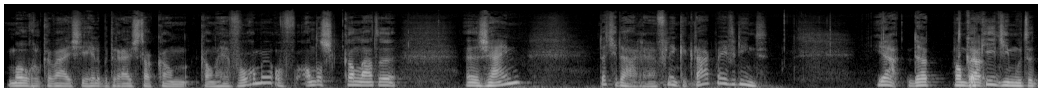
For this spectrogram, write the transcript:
mogelijkerwijs die hele bedrijfstak kan, kan hervormen of anders kan laten uh, zijn, dat je daar een flinke knaak mee verdient. Ja, dat Want bij Kiji moet, het,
